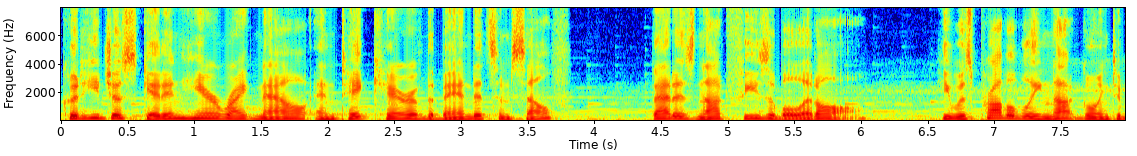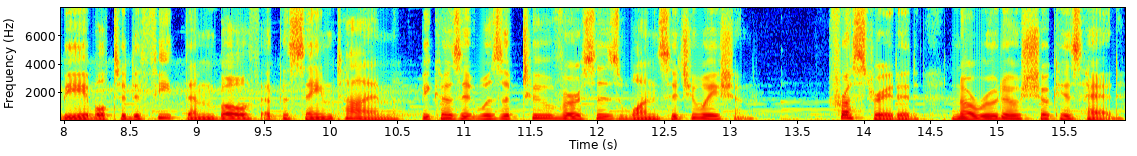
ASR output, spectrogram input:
Could he just get in here right now and take care of the bandits himself? That is not feasible at all. He was probably not going to be able to defeat them both at the same time because it was a 2 versus 1 situation. Frustrated, Naruto shook his head.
